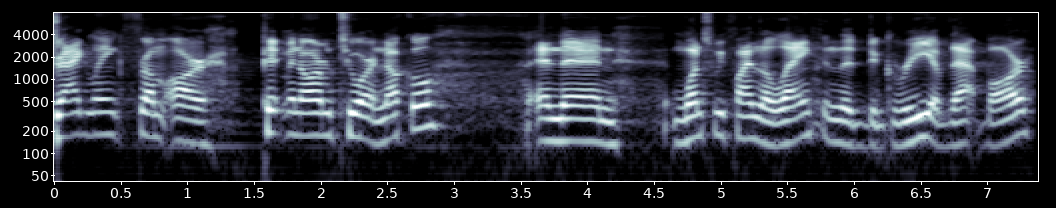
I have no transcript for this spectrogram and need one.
drag link from our pitman arm to our knuckle. And then once we find the length and the degree of that bar,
